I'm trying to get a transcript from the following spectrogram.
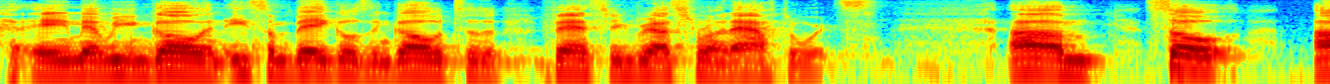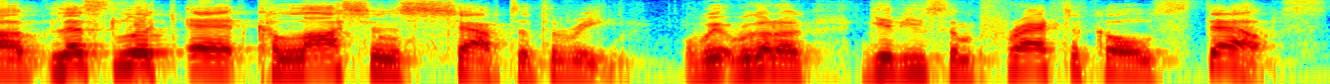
Amen. We can go and eat some bagels and go to the fancy restaurant afterwards. Um, so um, let's look at Colossians chapter 3. We're, we're going to give you some practical steps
